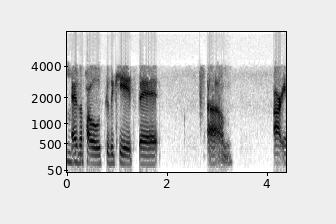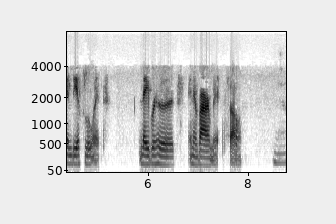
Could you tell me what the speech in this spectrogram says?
mm-hmm. as opposed to the kids that um, are in the affluent neighborhoods and environments. So, yeah,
